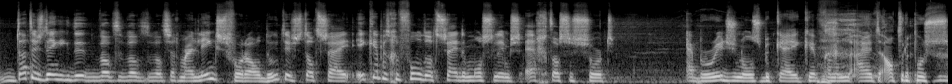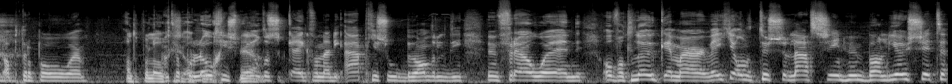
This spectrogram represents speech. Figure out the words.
dat is denk ik de, wat, wat, wat zeg maar links vooral doet. Is dat zij, ik heb het gevoel dat zij de moslims echt als een soort aboriginals bekijken. Van een, uit een antropos, antropo, eh, Antropologisch. antropologisch beeld. Als ze kijken van naar die aapjes, hoe behandelen die hun vrouwen. En oh, wat leuk. En maar weet je, ondertussen laten ze in hun banlieue zitten.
